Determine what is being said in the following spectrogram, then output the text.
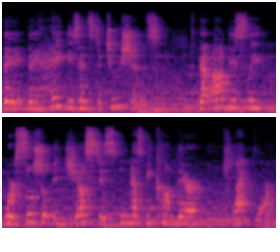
they they hate these institutions that obviously where social injustice has become their platform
